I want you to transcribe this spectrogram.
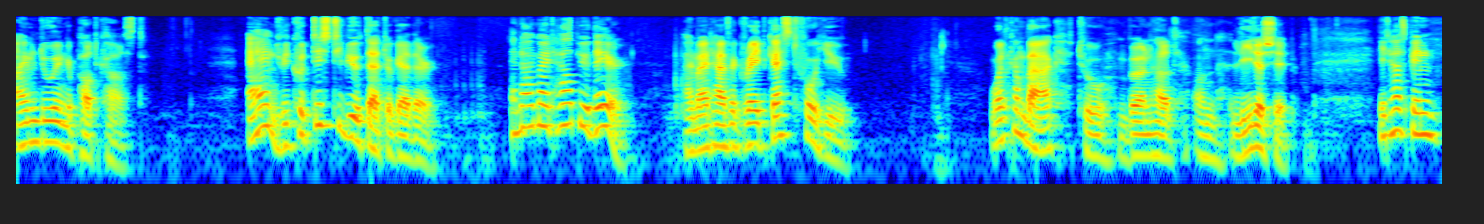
I'm doing a podcast. And we could distribute that together. And I might help you there. I might have a great guest for you. Welcome back to Bernhard on leadership. It has been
